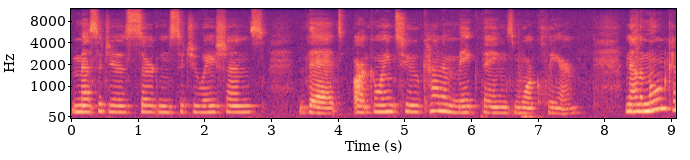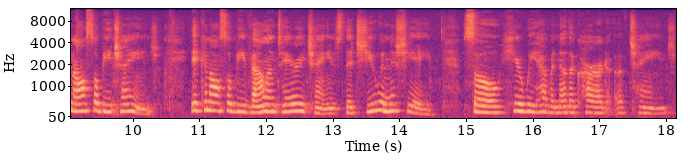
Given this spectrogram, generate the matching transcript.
messages, certain situations that are going to kind of make things more clear. Now the moon can also be change. It can also be voluntary change that you initiate. So here we have another card of change.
